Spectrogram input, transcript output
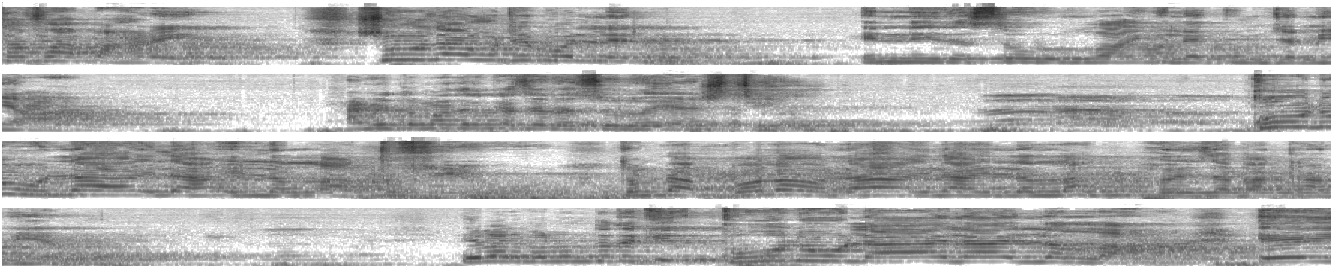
সাফা পাহাড়ে। সোজা উঠে বললেন, ইন্নি রাসূলুল্লাহ ইলাইকুম জামিআ। আমি তোমাদের কাছে রসুল হয়ে আসছি। কুলু লা ইলাহা ইল্লাল্লাহ তুফলিহু। তোমরা বলো, লা ইলাহা ইল্লাল্লাহ হয়ে যাবা কামিয়াব। এবার বলুন তো দেখি, কুলু লা ইলাহা ইল্লাল্লাহ। এই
